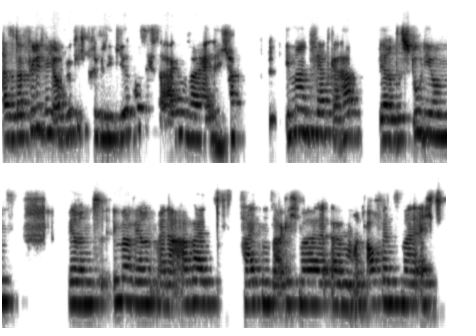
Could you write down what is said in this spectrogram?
also da fühle ich mich auch wirklich privilegiert, muss ich sagen, weil ich habe immer ein Pferd gehabt während des Studiums, während immer während meiner Arbeitszeiten, sage ich mal, ähm, und auch wenn es mal echt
